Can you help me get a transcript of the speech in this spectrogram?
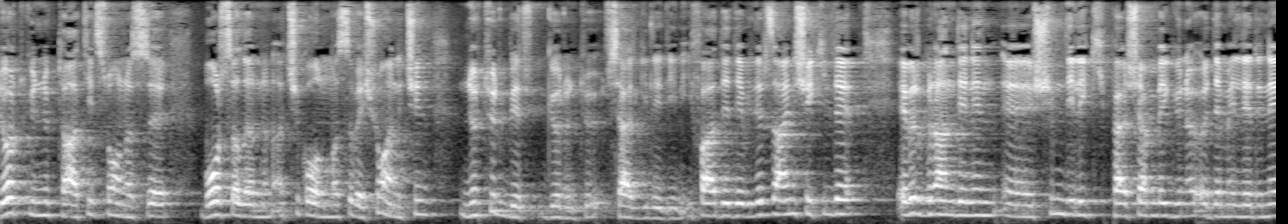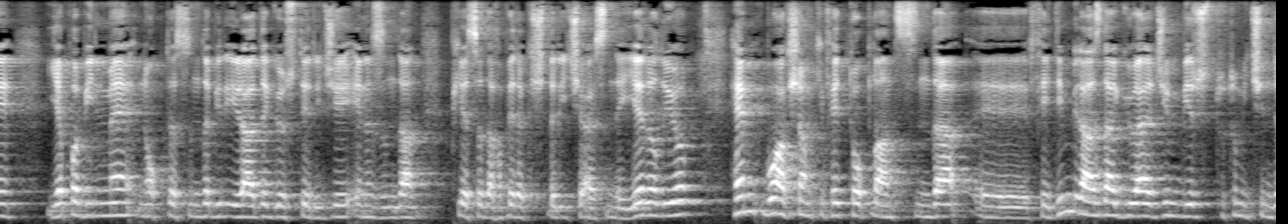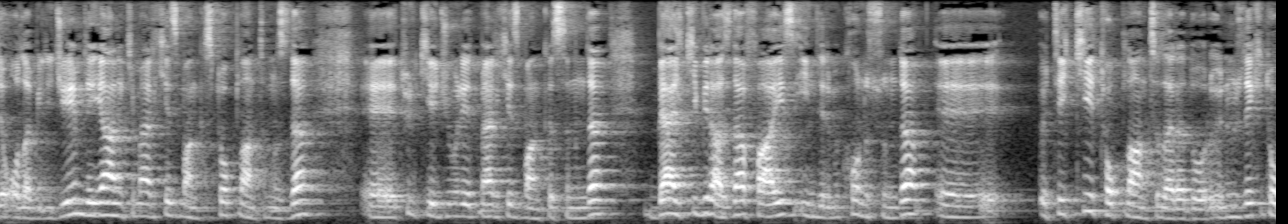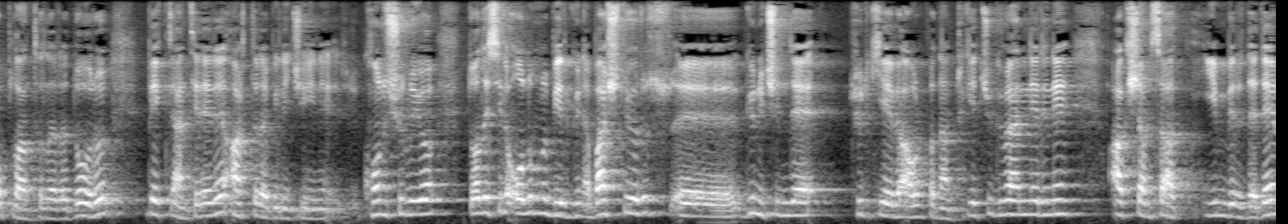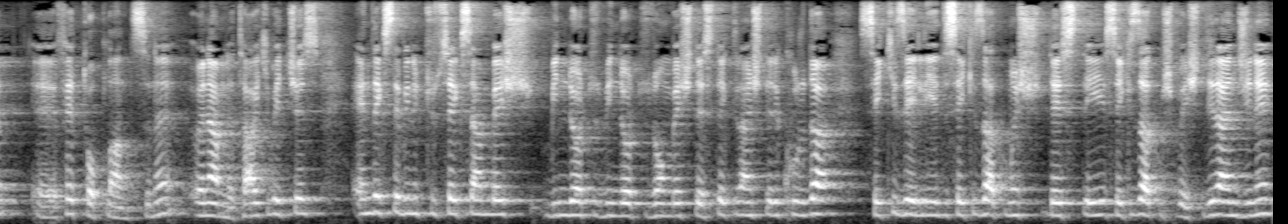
4 e, günlük tatil sonrası borsalarının açık olması ve şu an için nötr bir görüntü sergilediğini ifade edebiliriz. Aynı şekilde Evergrande'nin e, şimdilik perşembe günü ödemelerini yapabilme noktasında bir irade göstereceği en azından piyasada haber akışları içerisinde yer alıyor. Hem bu akşamki FED toplantısında e, FED'in biraz daha güvercin bir tutum içinde olabileceği hem de yarınki Merkez Bankası toplantımızda e, Türkiye Cumhuriyet Merkez Bankası'nın da belki biraz daha faiz indirimi konusunda e, öteki toplantılara doğru, önümüzdeki toplantılara doğru beklentileri arttırabileceğini konuşuluyor. Dolayısıyla olumlu bir güne başlıyoruz. E, gün içinde Türkiye ve Avrupa'dan tüketici güvenlerini akşam saat 21'de de e, FED toplantısını önemli takip edeceğiz. Endekste 1385, 1400, 1415 destek dirençleri kurda 857, 860 desteği, 865 direncini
